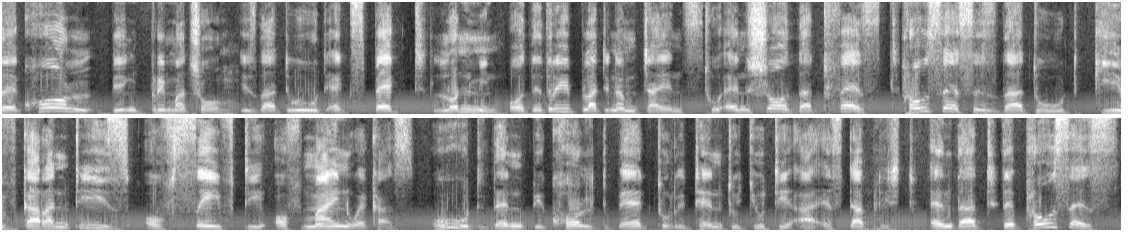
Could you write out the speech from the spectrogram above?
The call being premature is that we would expect Lonmin or the three platinum giants to ensure that first, processes that would give guarantees of safety of mine workers who would then be called back to return to duty are established and that the process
